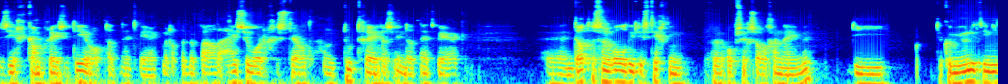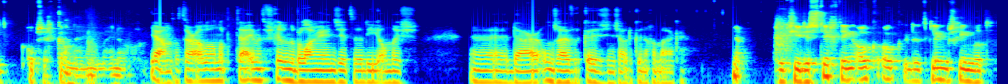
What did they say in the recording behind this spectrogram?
zich kan presenteren op dat netwerk, maar dat er bepaalde eisen worden gesteld aan toetreders in dat netwerk. Uh, dat is een rol die de stichting uh, op zich zal gaan nemen, die de community niet op zich kan nemen, in mijn ogen. Ja, omdat daar allerhande partijen met verschillende belangen in zitten die anders uh, daar onzuivere keuzes in zouden kunnen gaan maken. Ja, ik zie de stichting ook, ook dat klinkt misschien wat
